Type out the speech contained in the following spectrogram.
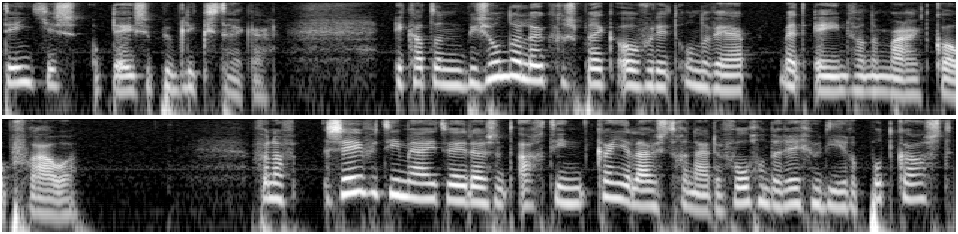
tintjes op deze publiekstrekker. Ik had een bijzonder leuk gesprek over dit onderwerp met een van de marktkoopvrouwen. Vanaf 17 mei 2018 kan je luisteren naar de volgende reguliere podcast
